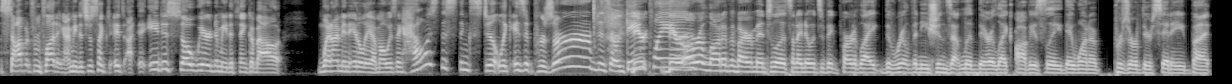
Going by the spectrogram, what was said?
stop it from flooding. I mean, it's just like it's it is so weird to me to think about. When I'm in Italy, I'm always like, how is this thing still like? Is it preserved? Is there a game there, plan? there are a lot of environmentalists, and I know it's a big part of like the real Venetians that live there. Like, obviously, they want to preserve their city, but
